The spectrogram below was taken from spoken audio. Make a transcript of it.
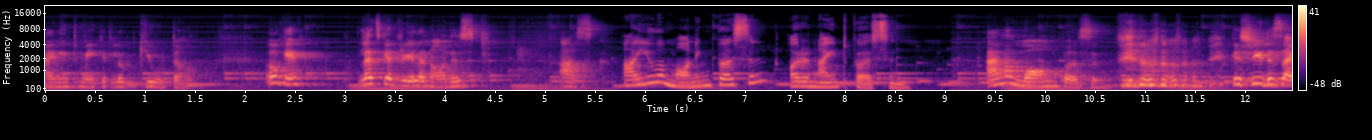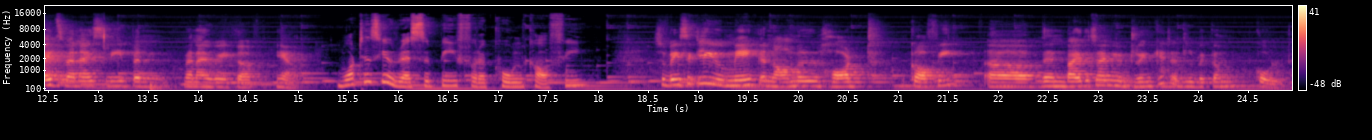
I need to make it look cute, huh? Okay, let's get real and honest. Ask. Are you a morning person or a night person? I'm a mom person because she decides when I sleep and when I wake up. Yeah. What is your recipe for a cold coffee? So basically, you make a normal hot coffee. Uh, then by the time you drink it, it'll become cold.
